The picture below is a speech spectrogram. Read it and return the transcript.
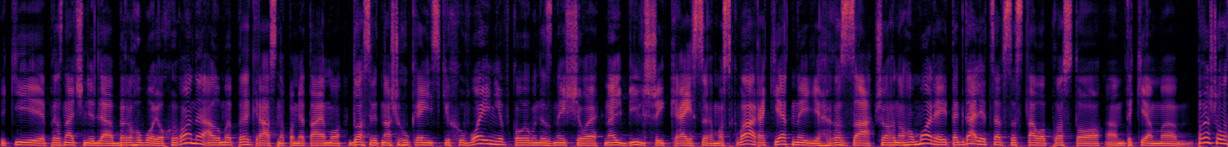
які призначені для берегової охорони. Але ми прекрасно пам'ятаємо досвід наших українських воїнів, коли вони знищили найбільший крейсер Москва, ракетний гроза Чорного моря і так далі. Це все стало просто е, таким пройшло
